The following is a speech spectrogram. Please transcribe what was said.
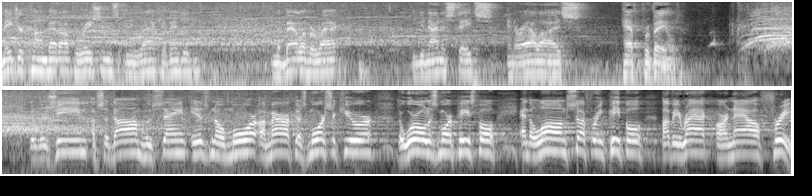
Major combat operations in Iraq have ended. In the Battle of Iraq, the United States and our allies have prevailed. The regime of Saddam Hussein is no more. America is more secure. The world is more peaceful. And the long suffering people of Iraq are now free.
